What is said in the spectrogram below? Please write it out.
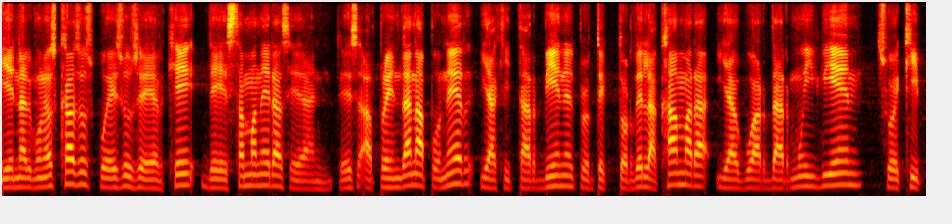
y en algunos casos puede suceder que de esta manera se dan. Entonces aprendan a poner y a quitar bien el protector de la cámara y a guardar muy bien su equipo.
